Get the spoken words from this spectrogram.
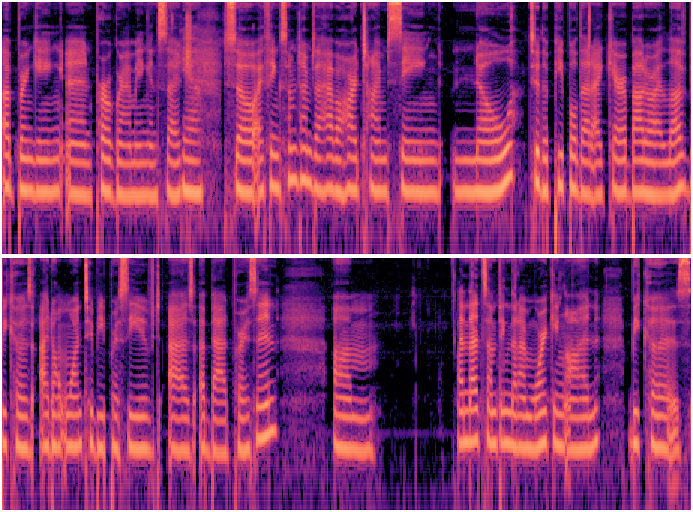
upbringing and programming and such. yeah So I think sometimes I have a hard time saying no to the people that I care about or I love because I don't want to be perceived as a bad person. Um and that's something that I'm working on because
